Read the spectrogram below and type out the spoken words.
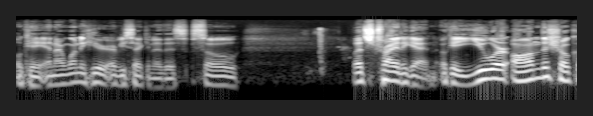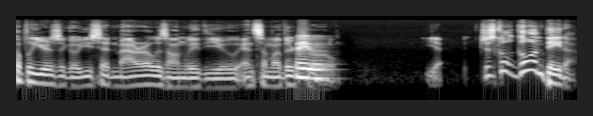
Okay, and I want to hear every second of this. So let's try it again. Okay, you were on the show a couple of years ago. You said Mara was on with you and some other Wait, girl. Yeah, just go go on data.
